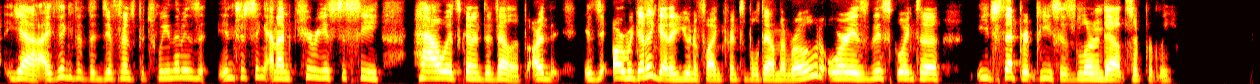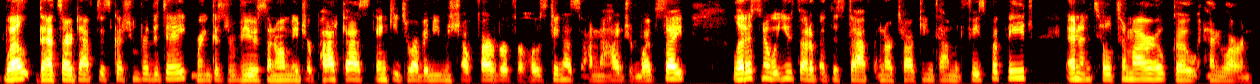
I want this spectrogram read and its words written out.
yeah, I think that the difference between them is interesting, and I'm curious to see how it's going to develop. Are is are we going to get a unifying principle down the road, or is this going to each separate piece is learned out separately? Well, that's our DAF discussion for the day. Rank us reviews on all major podcasts. Thank you to Rabbi Michelle Farber for hosting us on the Hadran website. Let us know what you thought about this DAF on our Talking Talmud Facebook page. And until tomorrow, go and learn.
